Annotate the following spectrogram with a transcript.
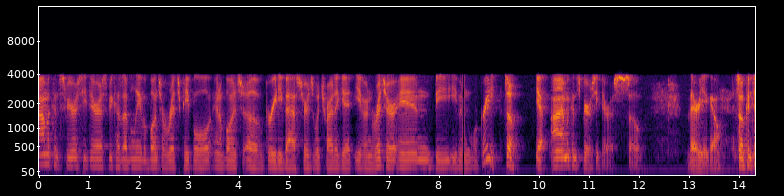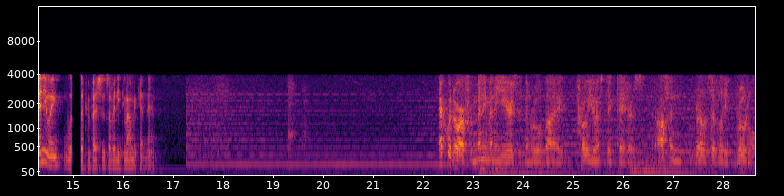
I'm a conspiracy theorist because I believe a bunch of rich people and a bunch of greedy bastards would try to get even richer and be even more greedy. So, yeah, I'm a conspiracy theorist. So, there you go. So, continuing with the Confessions of an Economic Hitman. Ecuador, for many, many years, has been ruled by pro U.S. dictators, often relatively brutal.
